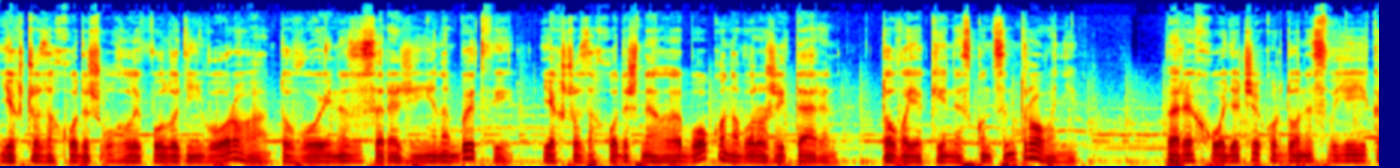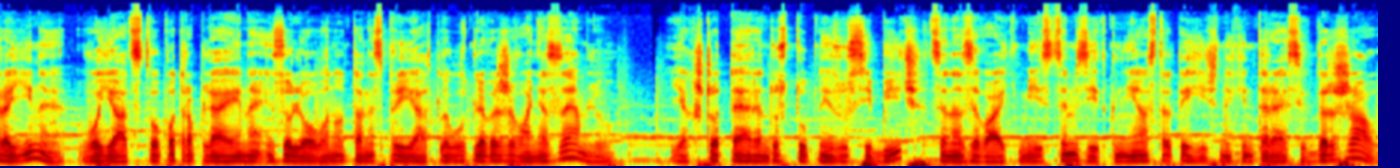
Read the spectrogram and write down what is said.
Якщо заходиш у глиб володінь ворога, то воїни зосереджені на битві. Якщо заходиш не глибоко на ворожий терен, то вояки не сконцентровані. Переходячи кордони своєї країни, вояцтво потрапляє на ізольовану та несприятливу для виживання землю. Якщо терен доступний з усібіч, це називають місцем зіткнення стратегічних інтересів держав.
